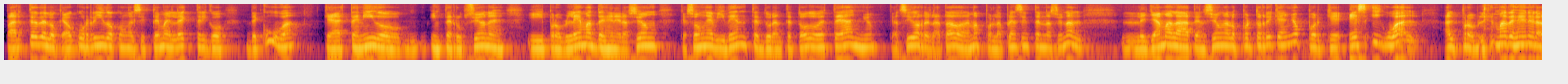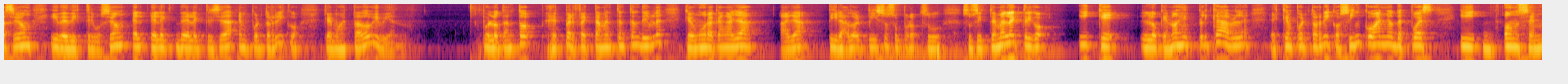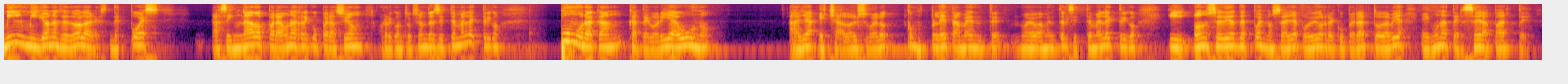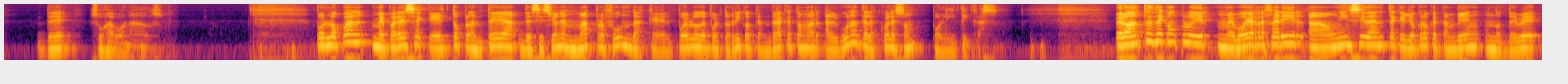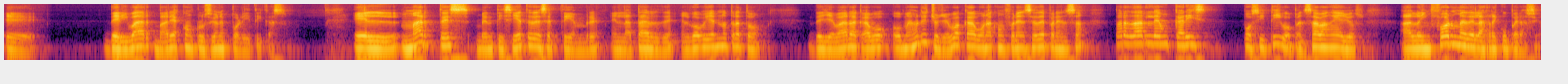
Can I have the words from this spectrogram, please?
parte de lo que ha ocurrido con el sistema eléctrico de Cuba que has tenido interrupciones y problemas de generación que son evidentes durante todo este año, que han sido relatados además por la prensa internacional, le llama la atención a los puertorriqueños porque es igual al problema de generación y de distribución de electricidad en Puerto Rico que hemos estado viviendo. Por lo tanto, es perfectamente entendible que un huracán allá haya tirado al piso su, su sistema eléctrico y que lo que no es explicable es que en Puerto Rico, cinco años después y 11 mil millones de dólares después, asignados para una recuperación o reconstrucción del sistema eléctrico, un huracán categoría 1 haya echado al suelo completamente nuevamente el sistema eléctrico y 11 días después no se haya podido recuperar todavía en una tercera parte de sus abonados. Por lo cual me parece que esto plantea decisiones más profundas que el pueblo de Puerto Rico tendrá que tomar, algunas de las cuales son políticas. Pero antes de concluir, me voy a referir a un incidente que yo creo que también nos debe eh, derivar varias conclusiones políticas. El martes 27 de septiembre, en la tarde, el gobierno trató de llevar a cabo, o mejor dicho, llevó a cabo una conferencia de prensa para darle un cariz positivo, pensaban ellos, al informe de la recuperación.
